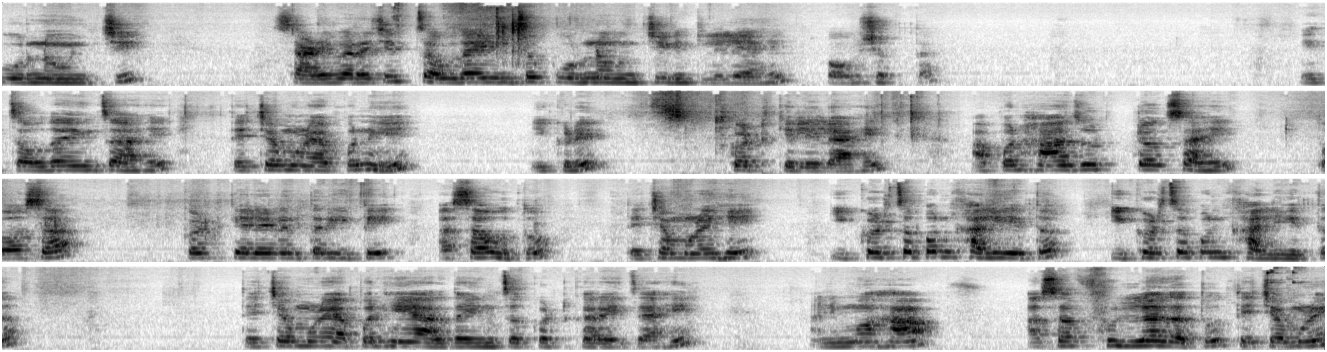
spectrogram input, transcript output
पूर्ण उंची साडेबाराची चौदा इंच पूर्ण उंची घेतलेली आहे पाहू शकता. हे चौदा इंच आहे त्याच्यामुळे आपण हे इकडे कट केलेला आहे. आपण हा जो टक्स आहे तो असा कट केल्यानंतर इथे असा होतो त्याच्यामुळे हे इकडचं पण खाली येतं इकडचं पण खाली येतं. त्याच्यामुळे आपण हे अर्धा इंच कट करायचं आहे. आणि मग हा असा फुलला जातो त्याच्यामुळे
